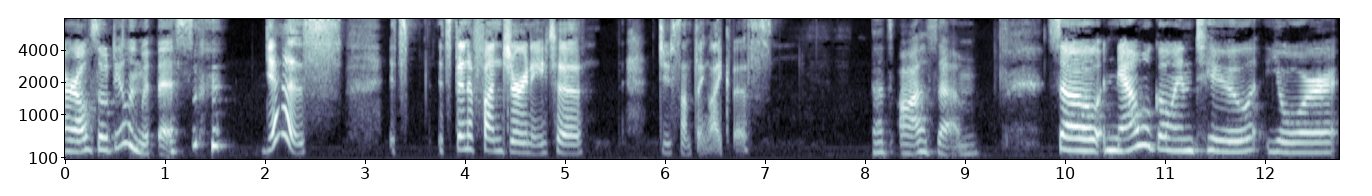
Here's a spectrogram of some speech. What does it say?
are also dealing with this. yes it's it's been a fun journey to do something like this. That's awesome. So now we'll go into your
